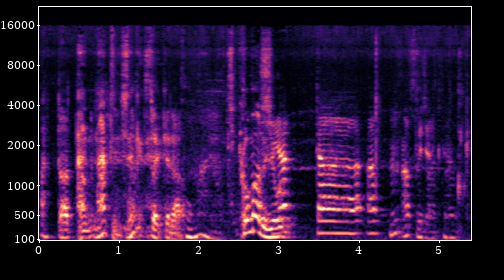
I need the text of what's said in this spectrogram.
あったあった。なんていうんですかっけな。困るよ。シアターアアプリじゃなくてなんだっけ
